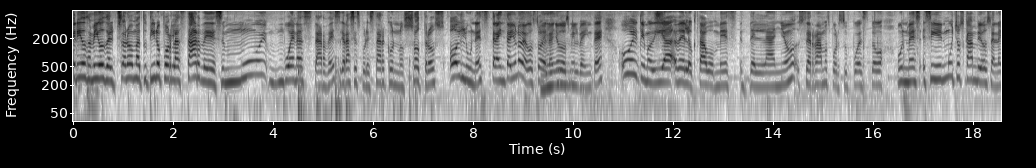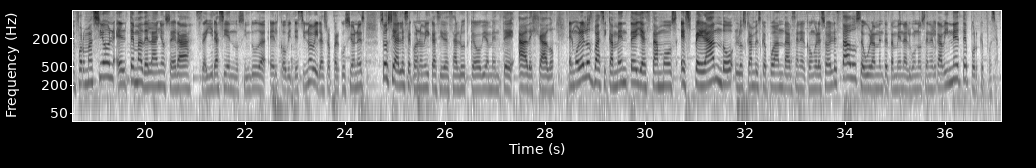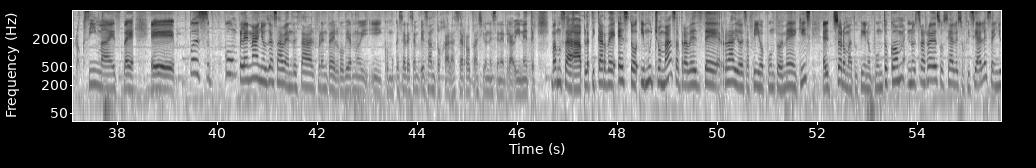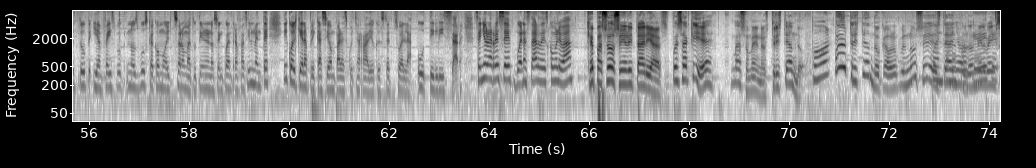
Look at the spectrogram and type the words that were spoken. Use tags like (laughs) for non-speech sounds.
queridos amigos del Choro Matutino por las tardes. Muy buenas tardes. Gracias por estar con nosotros. Hoy lunes 31 de agosto del año 2020, mm. último día del octavo mes del año. Cerramos, por supuesto, un mes sin muchos cambios en la información. El tema del año será, seguir siendo sin duda el COVID-19 y las repercusiones sociales, económicas y de salud que obviamente ha dejado. En Morelos, básicamente, ya estamos esperando los cambios que puedan darse en el Congreso del Estado, seguramente también algunos en el gabinete, porque pues se aproxima este, eh, pues cumplen años, ya saben, de estar al frente del gobierno y, como que se les empieza a antojar hacer rotaciones en el gabinete. Vamos a platicar de esto y mucho más a través de radiodesafío.mx, el Matutino.com, nuestras redes sociales oficiales en YouTube y en Facebook nos busca como el Matutino y nos encuentra fácilmente y cualquier aplicación para escuchar radio que usted suela utilizar. Señora Rece, buenas tardes, ¿cómo le va? ¿Qué pasó, señorita Arias? Pues aquí, ¿eh? Más o menos, tristeando. ¿Por? Pues tristeando, cabrón. Pues no sé, este año, el 2020.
